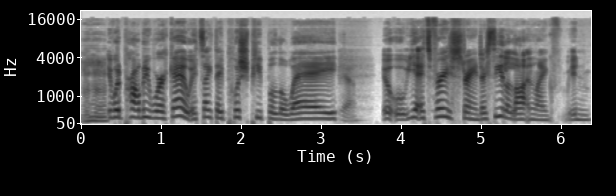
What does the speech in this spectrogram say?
mm-hmm. it would probably work out. It's like they push people away Yeah. it, oh, yeah, it's very strange. I see it a lot in like in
